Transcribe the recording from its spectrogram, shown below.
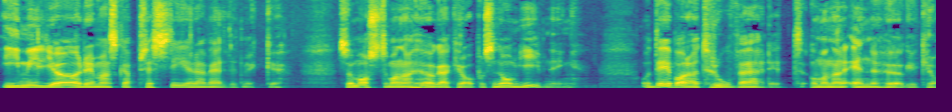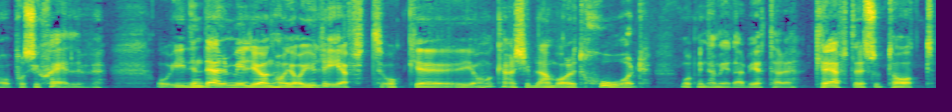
i miljöer där man ska prestera väldigt mycket så måste man ha höga krav på sin omgivning. Och det är bara trovärdigt om man har ännu högre krav på sig själv. Och i den där miljön har jag ju levt och eh, jag har kanske ibland varit hård mot mina medarbetare. Krävt resultat,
